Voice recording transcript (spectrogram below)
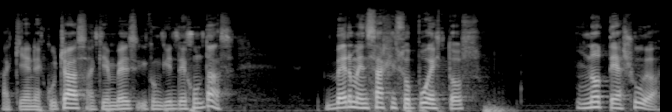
a quién escuchás, a quién ves y con quién te juntás. Ver mensajes opuestos no te ayuda.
